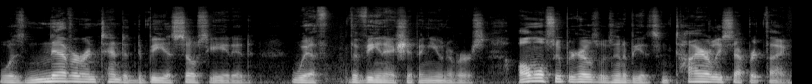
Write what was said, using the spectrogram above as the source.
Was never intended to be associated with the VNA shipping universe. Almost Superheroes was going to be its entirely separate thing.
